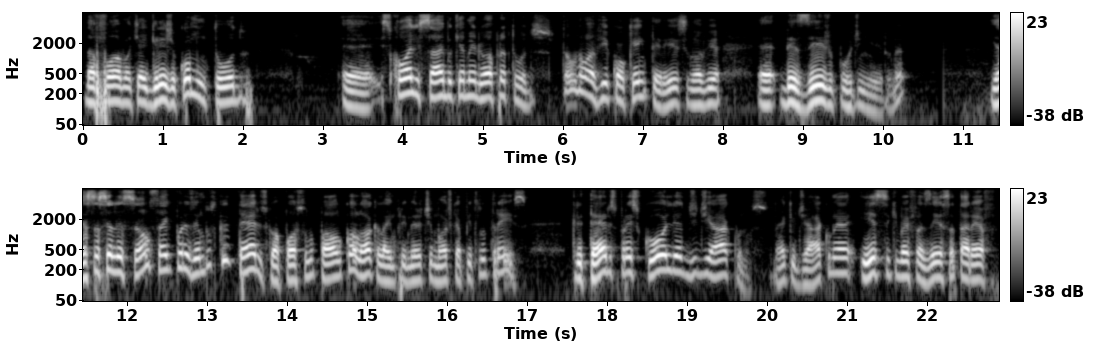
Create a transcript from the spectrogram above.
da forma que a igreja como um todo é, escolhe e saiba o que é melhor para todos. Então não havia qualquer interesse, não havia é, desejo por dinheiro. Né? E essa seleção segue, por exemplo, os critérios que o apóstolo Paulo coloca lá em 1 Timóteo capítulo 3. Critérios para a escolha de diáconos, né? que o diácono é esse que vai fazer essa tarefa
